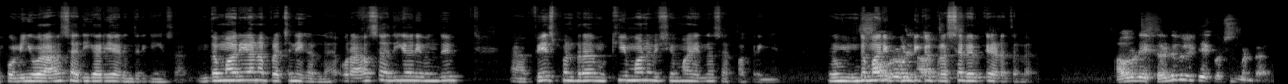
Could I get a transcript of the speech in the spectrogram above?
இப்போ நீங்க ஒரு அரசு அதிகாரியா இருந்திருக்கீங்க சார். இந்த மாதிரியான பிரச்சனைகள்ல ஒரு அரசு அதிகாரி வந்து ஃபேஸ் பண்ற முக்கியமான விஷயமா என்ன சார் பாக்குறீங்க? இதுவும் இந்த மாதிரி பொலிட்டிக்கல் ப்ரெஷர் இருக்க இடத்துல. அவருடைய கிரெடிபிலிட்டியை கொஸ்டின் பண்றாங்க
